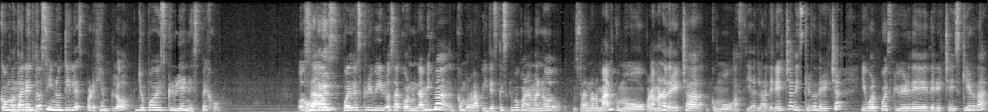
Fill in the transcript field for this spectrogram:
Como talentos inútiles, por ejemplo, yo puedo escribir en espejo. O ¿Cómo sea, crees? puedo escribir, o sea, con la misma como rapidez que escribo con la mano, o sea, normal, como con la mano derecha, como hacia la derecha, de izquierda a derecha, igual puedo escribir de derecha a izquierda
